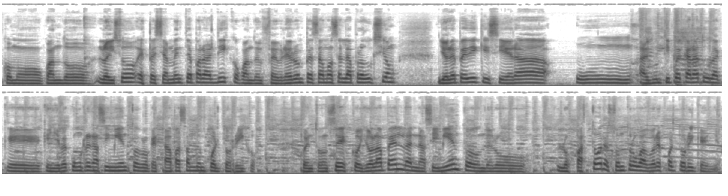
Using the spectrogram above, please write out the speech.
como cuando lo hizo especialmente para el disco, cuando en febrero empezamos a hacer la producción, yo le pedí que hiciera un, algún tipo de carátula que, que lleve con un renacimiento de lo que estaba pasando en Puerto Rico. Pues entonces cogió la perla, el nacimiento, donde lo- los pastores son trovadores puertorriqueños.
